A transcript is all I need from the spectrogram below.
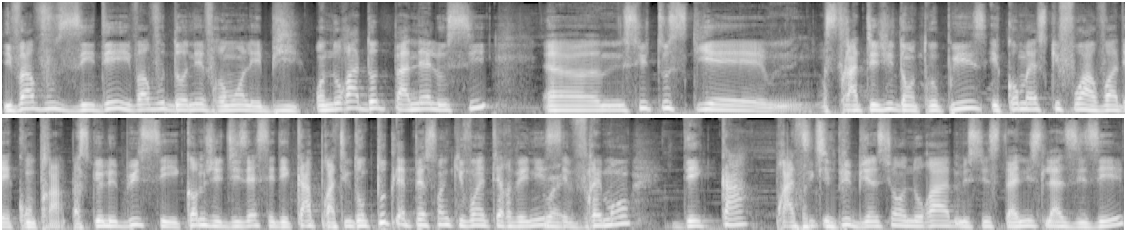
il va vous aider, il va vous donner vraiment les billes. On aura d'autres panels aussi euh, sur tout ce qui est stratégie d'entreprise et comment est-ce qu'il faut avoir des contrats. Parce que le but, c'est, comme je disais, c'est des cas pratiques. Donc, toutes les personnes qui vont intervenir, Ouais. c'est vraiment des cas. Pratique. Et puis, bien sûr, on aura Monsieur Stanislas Zézé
